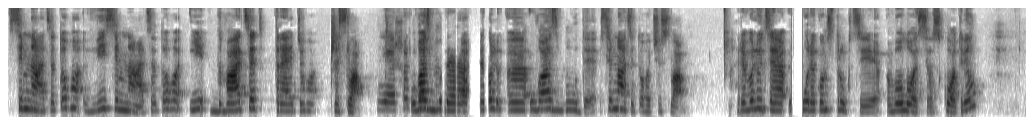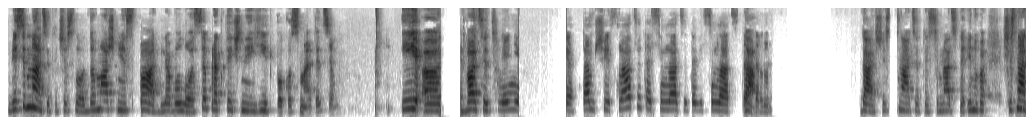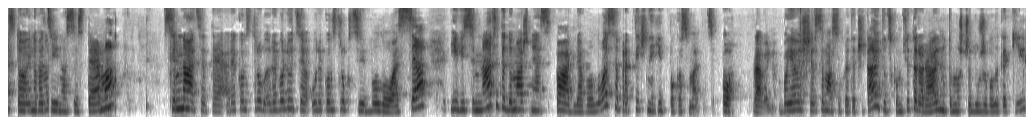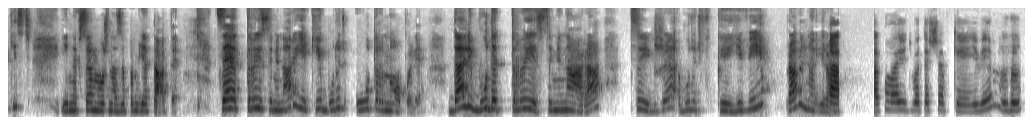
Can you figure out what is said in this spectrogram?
17, 18 і 23 числа. У вас буде е, у вас буде 17 числа революція у реконструкції волосся з Котріл. 18 число домашнє спа для волосся, практичний гід по косметиці. І е, 20 Ні, ні. Там 16, 17, 18 Так. да, 16, 17, інова... 16 інноваційна система. 17 реконстру... революція у реконструкції волосся. І 18 домашня спа для волосся, практичний гід по косметиці. О, правильно, бо я ще сама слухайте читаю тут з комп'ютера реально, тому що дуже велика кількість і не все можна запам'ятати. Це три семінари, які будуть у Тернополі. Далі буде три семінара цих же будуть в Києві. Правильно, Іра? Так. Так, мають бути ще в Києві. Угу.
